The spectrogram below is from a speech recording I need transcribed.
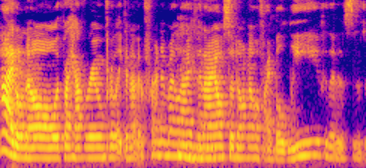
i don't know if i have room for like another friend in my life mm-hmm. and i mm-hmm. also don't know if i believe that this is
